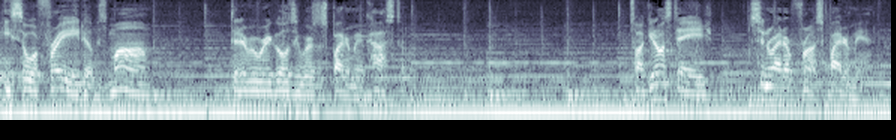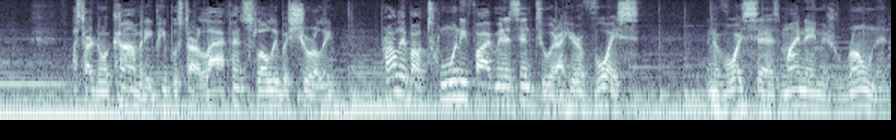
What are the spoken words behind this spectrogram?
He's so afraid of his mom that everywhere he goes, he wears a Spider Man costume. So I get on stage, sitting right up front, Spider Man. I start doing comedy. People start laughing slowly but surely. Probably about 25 minutes into it, I hear a voice, and the voice says, My name is Ronan.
